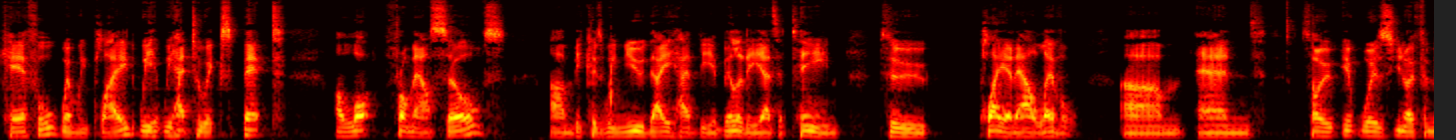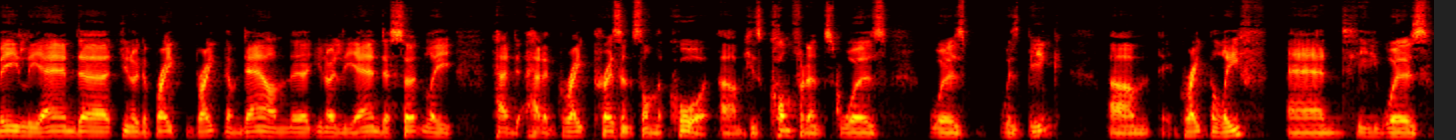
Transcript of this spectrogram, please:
careful when we played. We we had to expect a lot from ourselves um, because we knew they had the ability as a team to play at our level, um, and so it was you know for me Leander you know to break break them down uh, you know Leander certainly had had a great presence on the court. Um, his confidence was was was big, um, great belief, and he was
